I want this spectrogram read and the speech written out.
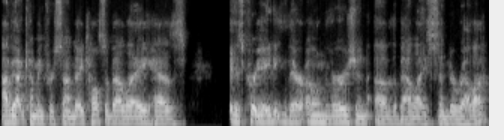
I've got coming for Sunday. Tulsa Ballet has is creating their own version of the ballet Cinderella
